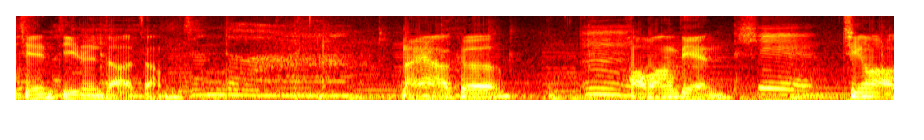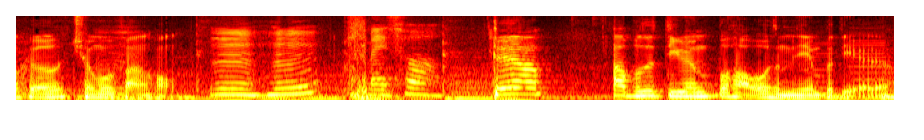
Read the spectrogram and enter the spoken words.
今天第一轮大涨，真的啊！南亚科、嗯，华邦电是。金豪科全部翻红，嗯哼，没错，对啊，它不是敌人不好，为什么今天不跌了？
